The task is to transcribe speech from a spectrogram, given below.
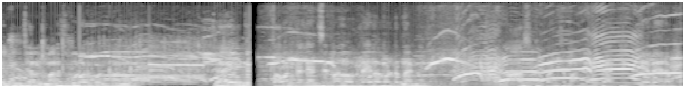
గెలిపించాలని మనస్ఫూర్తి కోరుకుంటున్నాను. జై పవన్ కళ్యాణ్ సినిమాలో ఒక డైలాగ్ ఉంటుందండి. లాస్ట్ పంచ్ మంది వేరప్ప.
